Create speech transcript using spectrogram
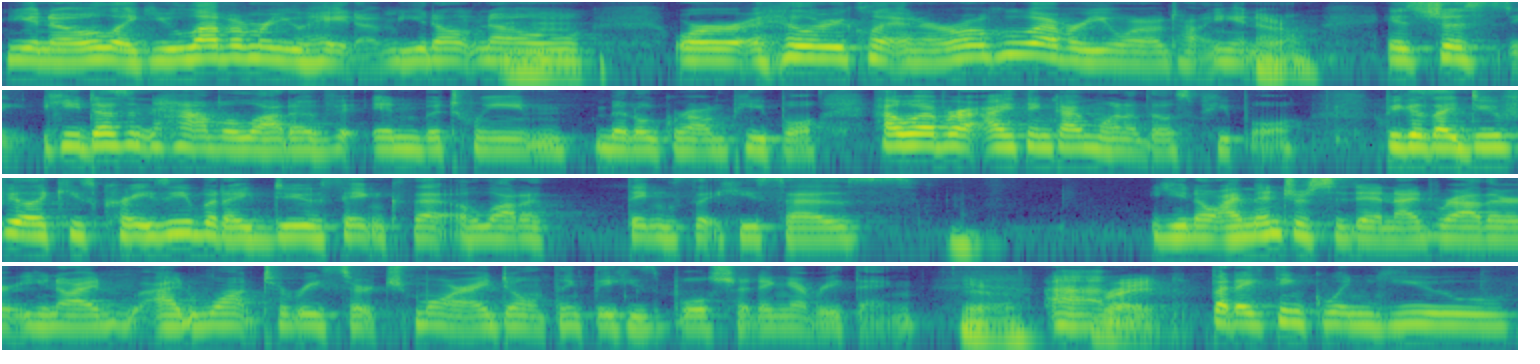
you know like you love him or you hate him. You don't know or a Hillary Clinton or whoever you want to talk you know. Yeah. it's just he doesn't have a lot of in between middle ground people. However I think I'm one of those people because I do feel like he's crazy but I do think that a lot of things that he says you know I'm interested in. I'd rather you know I'd, I'd want to research more. I don't think that he's bullshitting everything. Yeah. um, Right. But I think when you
